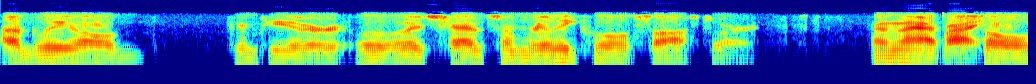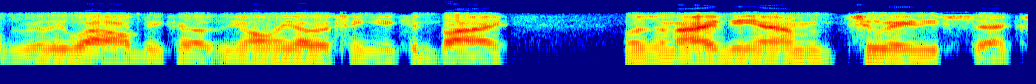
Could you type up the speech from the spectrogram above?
ugly old computer which had some really cool software. And that right. sold really well because the only other thing you could buy was an IBM 286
